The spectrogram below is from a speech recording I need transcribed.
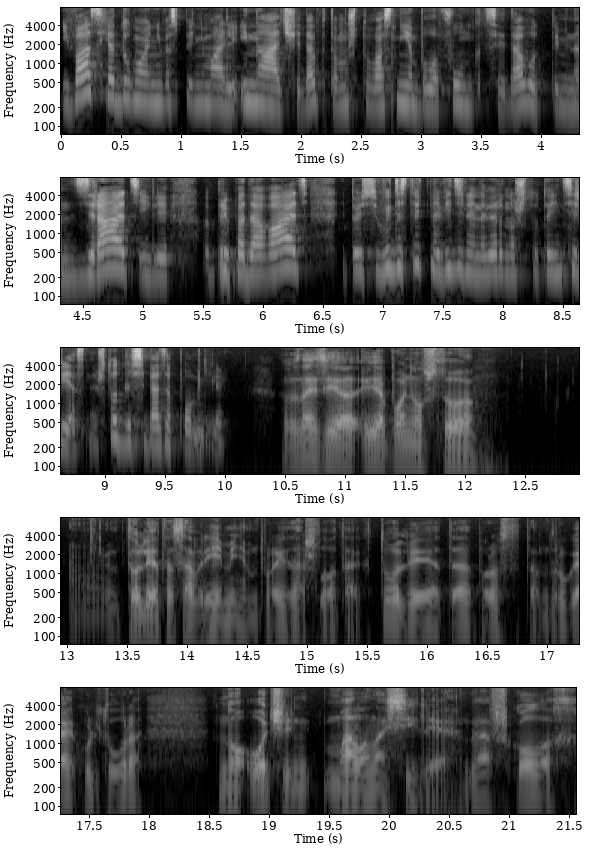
и вас, я думаю, они воспринимали иначе, да, потому что у вас не было функции, да, вот именно надзирать или преподавать. То есть вы действительно видели, наверное, что-то интересное. Что для себя запомнили? Вы знаете, я, я понял, что то ли это со временем произошло так, то ли это просто там другая культура, но очень мало насилия, да, в школах.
